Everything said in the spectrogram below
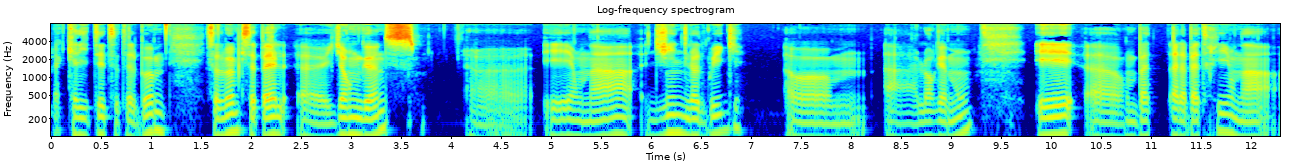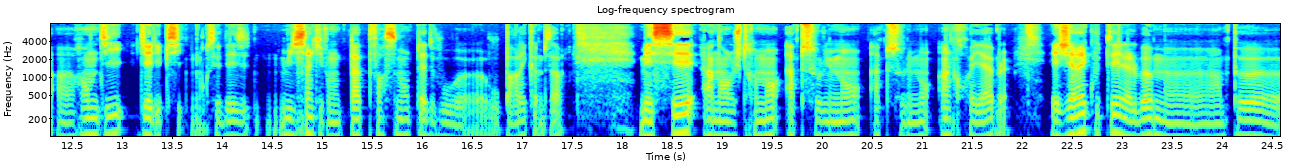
la qualité de cet album. C'est un album qui s'appelle Young Guns. et on a Gene Ludwig à l'orgamon et euh, à la batterie, on a euh, Randy Jelipsy. Donc c'est des musiciens qui vont pas forcément peut-être vous, euh, vous parler comme ça. Mais c'est un enregistrement absolument, absolument incroyable. Et j'ai réécouté l'album un, peu,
